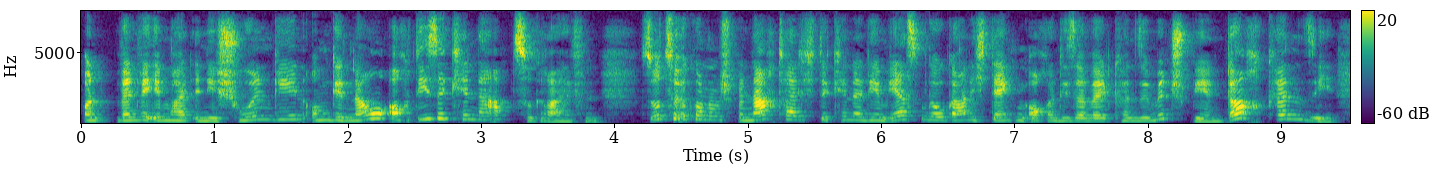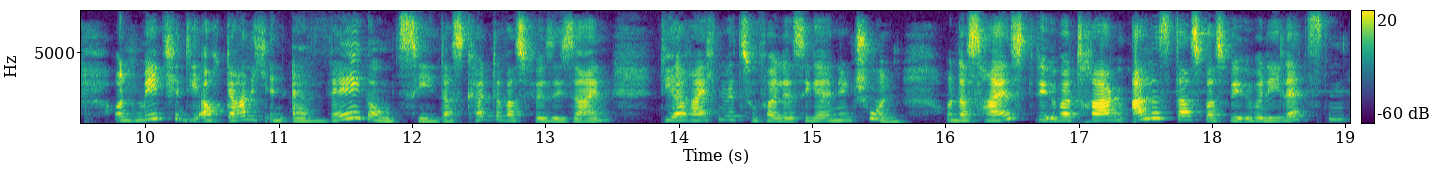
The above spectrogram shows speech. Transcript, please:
Und wenn wir eben halt in die Schulen gehen, um genau auch diese Kinder abzugreifen, sozioökonomisch benachteiligte Kinder, die im ersten Go gar nicht denken, auch in dieser Welt können sie mitspielen. Doch, können sie. Und Mädchen, die auch gar nicht in Erwägung ziehen, das könnte was für sie sein, die erreichen wir zuverlässiger in den Schulen. Und das heißt, wir übertragen alles das, was wir über die letzten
